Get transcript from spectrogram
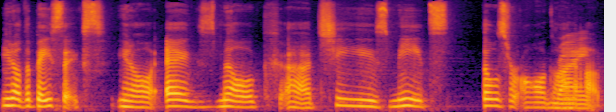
you know the basics you know eggs milk uh, cheese meats those are all gone Right. up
